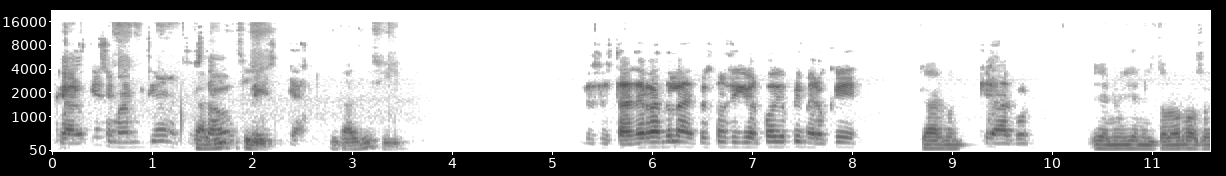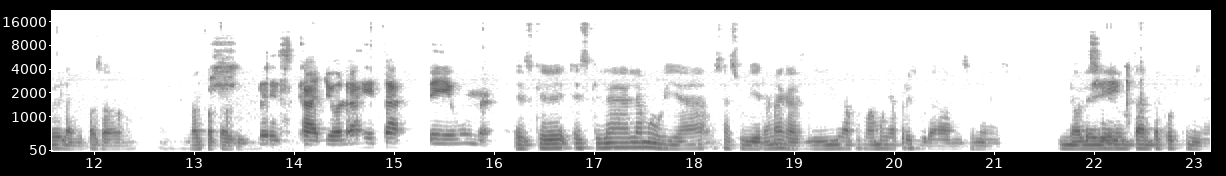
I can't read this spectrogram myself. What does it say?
claro que ese man últimamente ha Casi, estado sí. bestia Gasly, sí. les está cerrando la después consiguió el podio primero que, Que algo, que Albon y en, y en el Toro Rosso del año pasado, les cayó la jeta de una. Es que, es que la, la movida, o sea, subieron a Gasly de una forma muy apresurada, a mí se me hace. No le Sí. dieron tanta oportunidad.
